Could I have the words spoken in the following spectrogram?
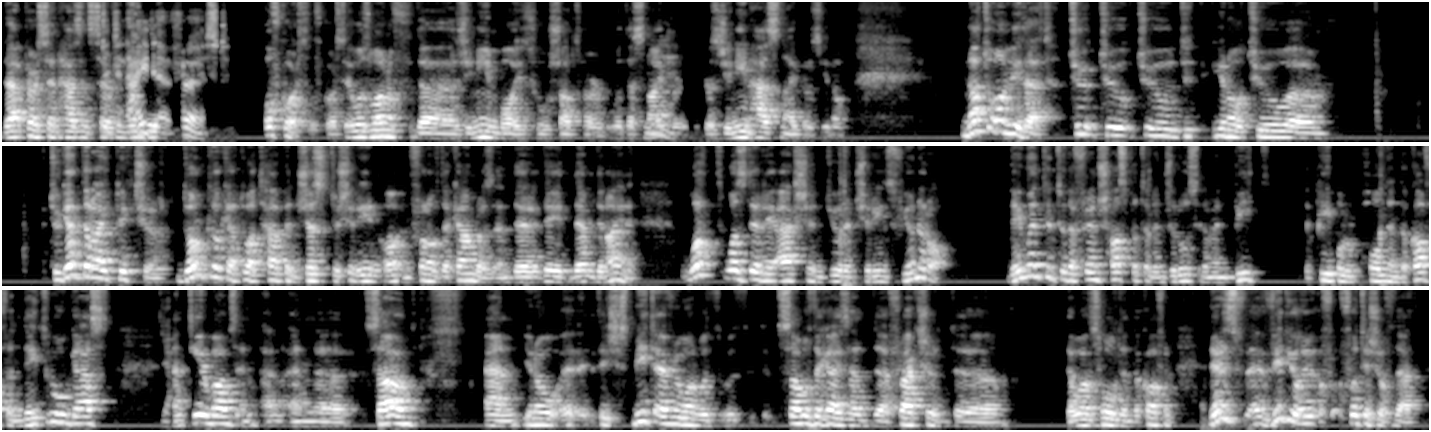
That person hasn't served. They denied it at first. Of course, of course. It was one of the Jenin boys who shot her with a hmm. sniper yeah. because Jenin has snipers, you know. Not only that, to to to you know to um, to get the right picture, don't look at what happened just to Shireen in front of the cameras and they, they them denying it. What was their reaction during Shireen's funeral? They went into the French hospital in Jerusalem and beat the people holding the coffin. They threw gas yeah. and tear bombs and and, and uh, sound, and you know uh, they just beat everyone with. with some of the guys had uh, fractured uh, the ones holding the coffin. There is video footage of that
